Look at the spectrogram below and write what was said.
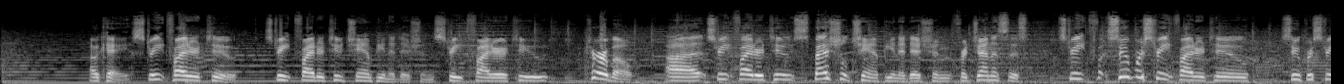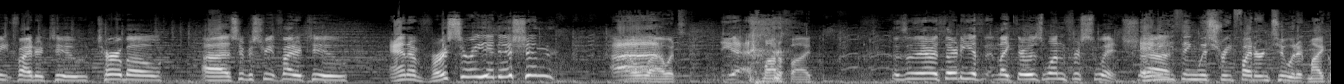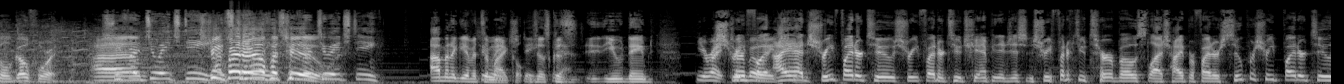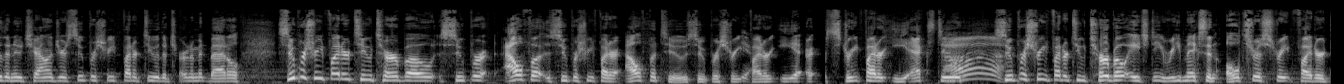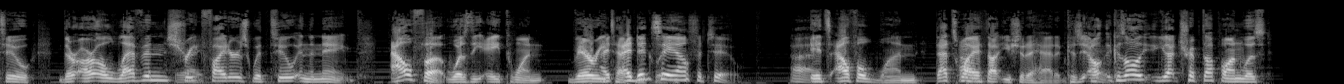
Okay, Street Fighter 2, Street Fighter 2 Champion Edition, Street Fighter 2 Turbo, uh, Street Fighter 2 Special Champion Edition for Genesis, Street F- Super Street Fighter 2, Super Street Fighter 2 Turbo, uh, Super Street Fighter 2 Anniversary Edition. I'll allow it. Yeah, Modified. Wasn't there a 30th? Like there was one for Switch. Uh, Anything with Street Fighter and 2 in it, Michael, go for it. Street Fighter 2 HD. Street I'm Fighter stealing Alpha Street 2. Fighter 2 HD. I'm going to give it to 2 Michael HD, just because you named. You're right, Street Turbo Fi- I had Street Fighter 2, Street Fighter 2 Champion Edition, Street Fighter 2 Turbo slash Hyper Fighter, Super Street Fighter 2, the new Challenger, Super Street Fighter 2, the Tournament Battle, Super Street Fighter 2 Turbo, Super Alpha, Super Street Fighter Alpha 2, Super Street Fighter e- er, Street Fighter EX2, Ah. Super Street Fighter 2 Turbo HD Remix, and Ultra Street Fighter 2. There are 11 Street Right. Fighters with 2 in the name. Alpha was the eighth one. Very I, technically. I did say Alpha 2. It's Alpha One. That's why Oh. I thought you should have had it because because all you got tripped up on was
